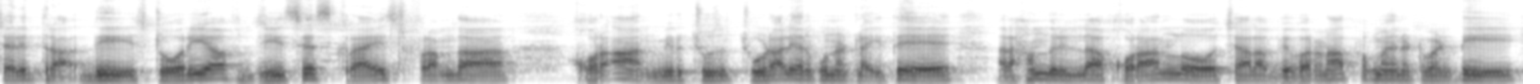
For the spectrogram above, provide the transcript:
చరిత్ర the story of Jesus Christ from the Quran. మీరు చూ చూడాలి అనుకున్నట్లయితే అల్హమ్దుల్లా ఖురాన్లో చాలా వివరణాత్మకమైనటువంటి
